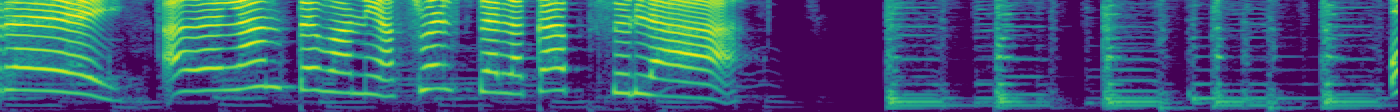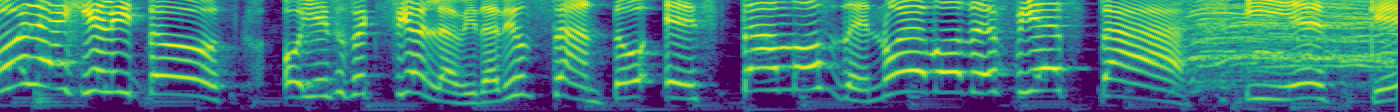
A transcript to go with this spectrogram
Rey. Adelante, Vania, suelta la cápsula. Hoy en su sección La vida de un santo estamos de nuevo de fiesta. Y es que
